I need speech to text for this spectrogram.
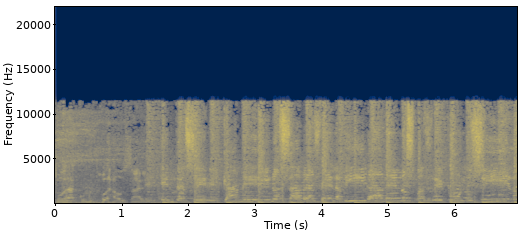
Con toda, con toda sale. Entras en el camerino, sabrás de la vida de los más reconocidos.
